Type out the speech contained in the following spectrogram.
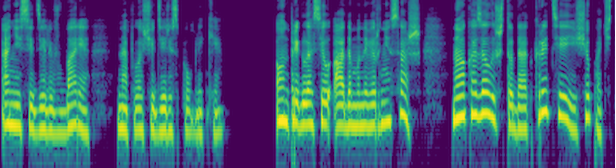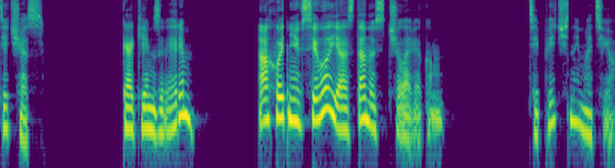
Они сидели в баре на площади Республики. Он пригласил Адама на вернисаж, но оказалось, что до открытия еще почти час. Каким зверем? Охотнее всего я останусь человеком. Типичный Матьё.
